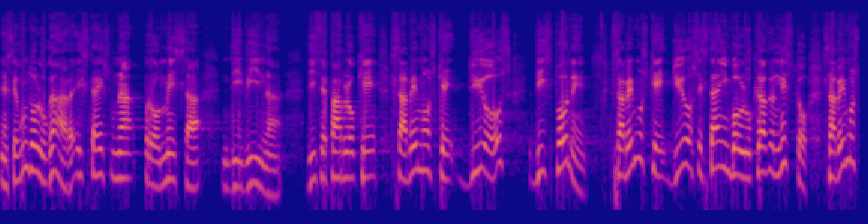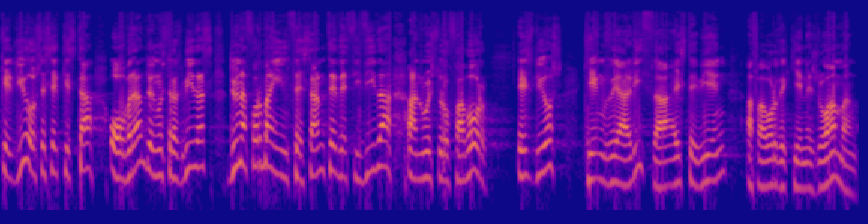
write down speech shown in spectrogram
En segundo lugar, esta es una promesa divina. Dice Pablo que sabemos que Dios dispone, sabemos que Dios está involucrado en esto, sabemos que Dios es el que está obrando en nuestras vidas de una forma incesante, decidida a nuestro favor. Es Dios quien realiza este bien a favor de quienes lo aman.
